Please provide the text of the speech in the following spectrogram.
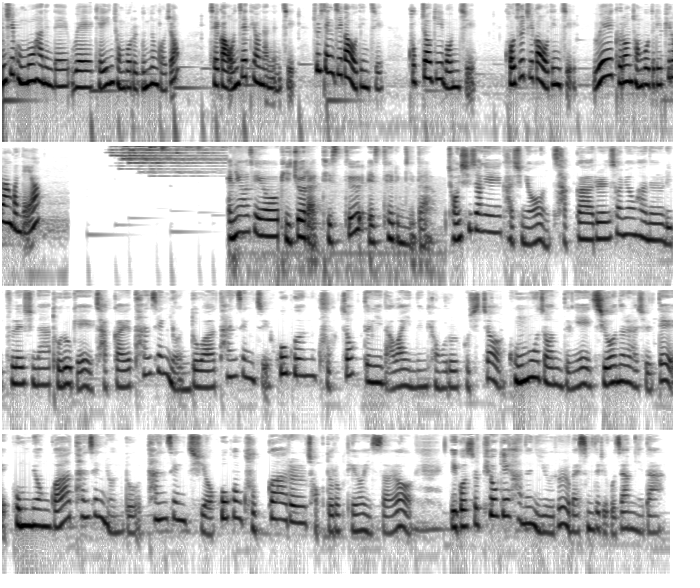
전시 공모하는데 왜 개인 정보를 묻는 거죠? 제가 언제 태어났는지, 출생지가 어딘지, 국적이 뭔지, 거주지가 어딘지, 왜 그런 정보들이 필요한 건데요? 안녕하세요. 비주얼 아티스트 에스텔입니다. 전시장에 가시면 작가를 설명하는 리플렛이나 도록에 작가의 탄생 연도와 탄생지 혹은 국적 등이 나와 있는 경우를 보시죠. 공모전 등에 지원을 하실 때 본명과 탄생 연도, 탄생 지역 혹은 국가를 적도록 되어 있어요. 이것을 표기하는 이유를 말씀드리고자 합니다.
